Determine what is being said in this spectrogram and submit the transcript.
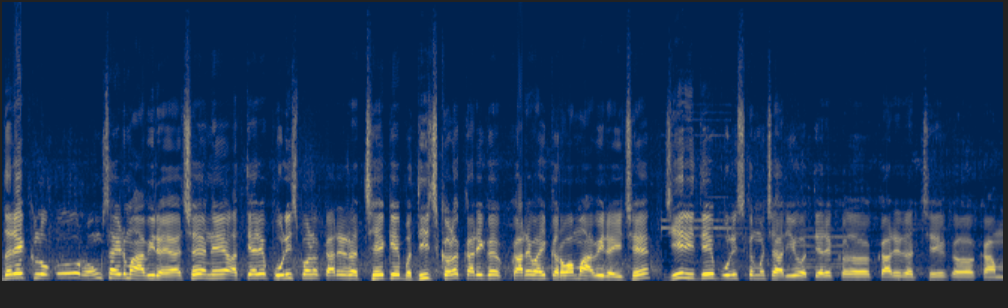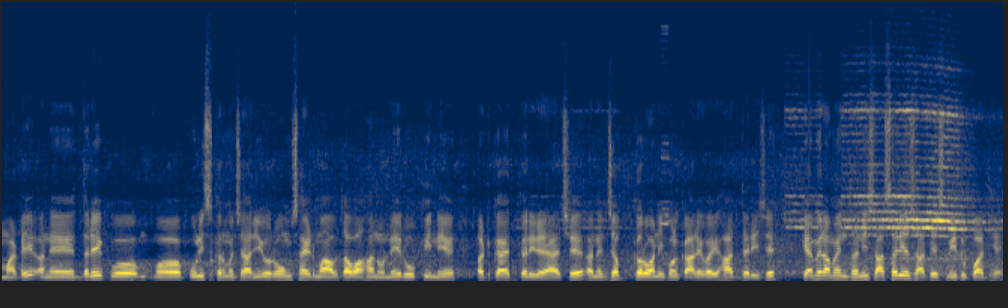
દરેક લોકો રોંગ સાઈડમાં આવી રહ્યા છે અને અત્યારે પોલીસ પણ કાર્યરત છે કે બધી જ કડક કાર્ય- કાર્યવાહી કરવામાં આવી રહી છે. જે રીતે પોલીસ કર્મચારીઓ અત્યારે કાર્યરત છે કામ માટે અને દરેક પોલીસ કર્મચારીઓ રોંગ સાઈડમાં આવતા વાહનોને રોકીને અટકાયત કરી રહ્યા છે અને જપ્ત કરવાની પણ કાર્યવાહી હાથ ધરી છે. કેમેરામેન ધની સાસરિયા સાથે સ્મિત ઉપાધ્યાય.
